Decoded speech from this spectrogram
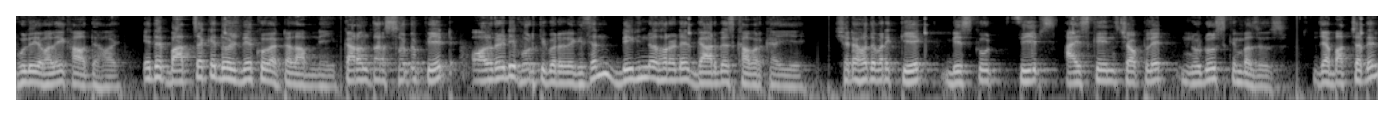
ভুলিয়ে ভালিয়ে খাওয়াতে হয়। এতে বাচ্চাকে দোষ দিয়ে খুব একটা লাভ নেই। কারণ তার ছোট পেট অলরেডি ভর্তি করে রেখেছেন বিভিন্ন ধরনের গার্বেজ খাবার খাইয়ে। সেটা হতে পারে cake, biscuit, chips ice cream chocolate noodles কিংবা জুস যা বাচ্চাদের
